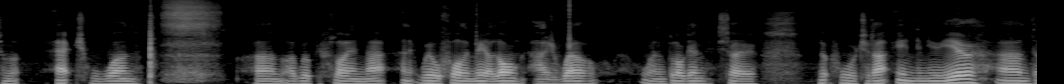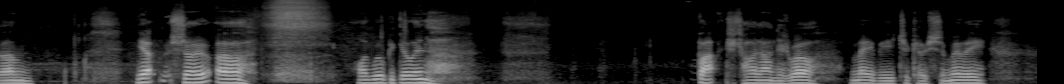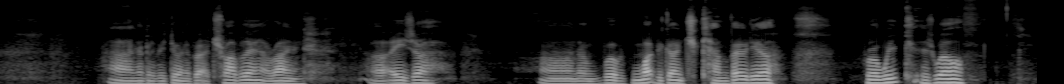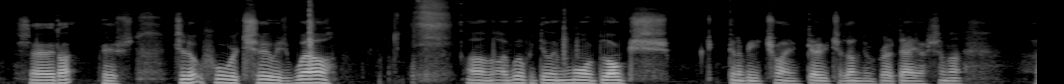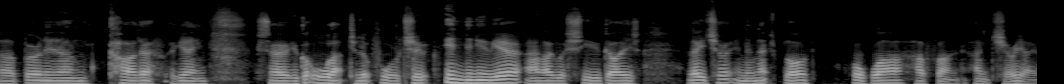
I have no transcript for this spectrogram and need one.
some X1 um, I will be flying that and it will follow me along as well when I'm blogging so look forward to that in the new year and um, yeah so uh, I will be going back to Thailand as well, maybe to Koh Samui. And I'm going to be doing a bit of travelling around uh, Asia. And I will, might be going to Cambodia for a week as well. So that is to look forward to as well. Um, I will be doing more blogs going to be trying to go to London for a day or summer, uh, Birmingham, Cardiff again. So you've got all that to look forward to in the new year, and I will see you guys later in the next blog. Au revoir, have fun, and cheerio.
